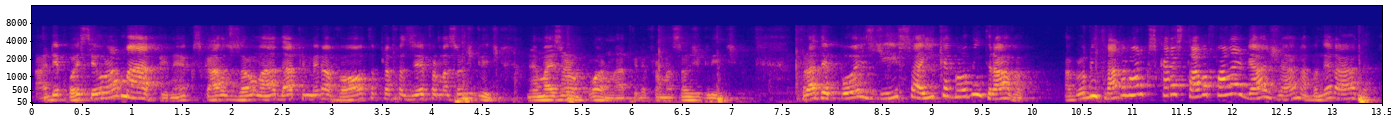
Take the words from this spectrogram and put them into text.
Aí depois tem o warm-up, né? Que os carros vão lá dar a primeira volta para fazer a formação de grid. Não é mais warm-up, né? Formação de grid. Para depois disso aí que a Globo entrava. A Globo entrava na hora que os caras estavam para largar já na bandeirada.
